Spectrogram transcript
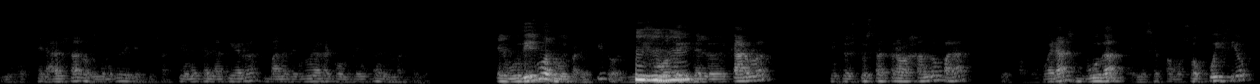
Y esa esperanza, lógicamente, de que tus acciones en la tierra van a tener una recompensa en el más allá. El budismo es muy parecido. El budismo te dice lo del karma, y entonces tú estás trabajando para mueras, Buda, en ese famoso juicio,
